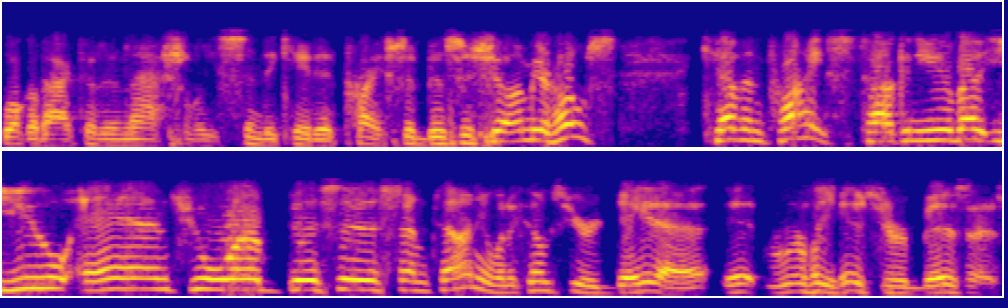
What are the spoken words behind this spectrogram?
Welcome back to the nationally syndicated Price of Business Show. I'm your host, Kevin Price, talking to you about you and your business. I'm telling you, when it comes to your data, it really is your business.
